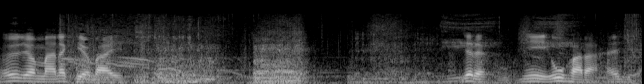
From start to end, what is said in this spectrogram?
Ugyan már, ne kiabálj itt. Gyere, nyi, uhara, egyre.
